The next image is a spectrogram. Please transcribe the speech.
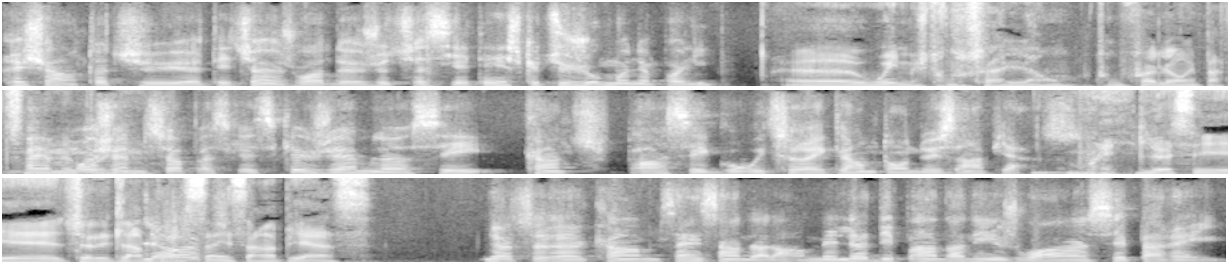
Richard, toi, tu es-tu un joueur de jeux de société? Est-ce que tu joues au Monopoly? Euh, oui, mais je trouve ça long. Je trouve ça long, parti ben, Moi, j'aime ça parce que ce que j'aime, là, c'est quand tu passes égaux et tu réclames ton 200 pièces. Oui, là, c'est, tu réclames ton 500 pièces. Là, tu réclames 500 dollars, mais là, dépendant des joueurs, c'est pareil.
